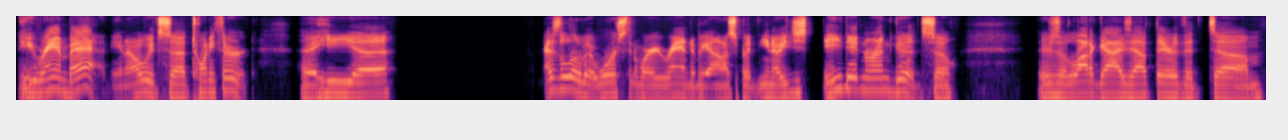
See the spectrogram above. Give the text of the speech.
he ran bad. You know, it's uh, 23rd. Uh, he uh, that's a little bit worse than where he ran, to be honest. But you know, he just he didn't run good. So there's a lot of guys out there that um,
